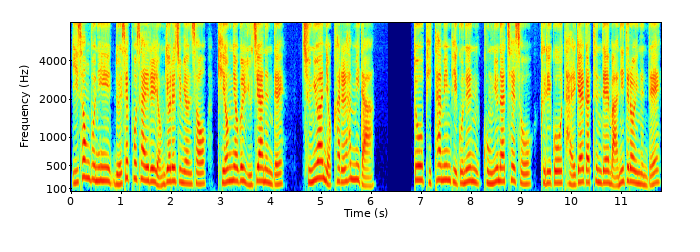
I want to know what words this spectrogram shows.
이 성분이 뇌세포 사이를 연결해주면서 기억력을 유지하는데 중요한 역할을 합니다. 또 비타민 B군은 곡류나 채소, 그리고 달걀 같은 데 많이 들어있는데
